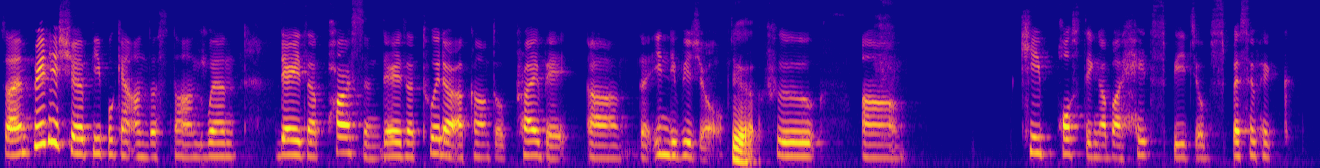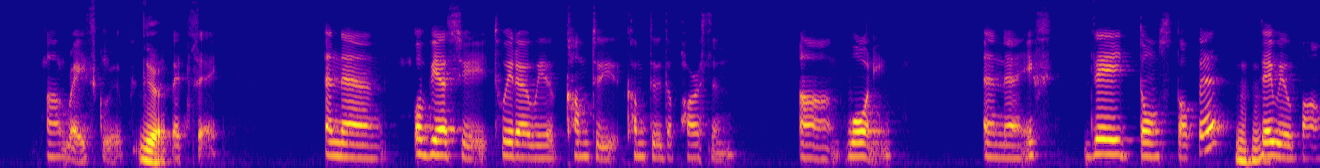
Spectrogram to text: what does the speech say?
So I'm pretty sure people can understand when there is a person, there is a Twitter account of private, um, the individual Yeah. who um, keep posting about hate speech of specific uh, race group, Yeah. let's say, and then obviously Twitter will come to come to the person um, warning, and then if they don't stop it, Mhm. they will ban.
